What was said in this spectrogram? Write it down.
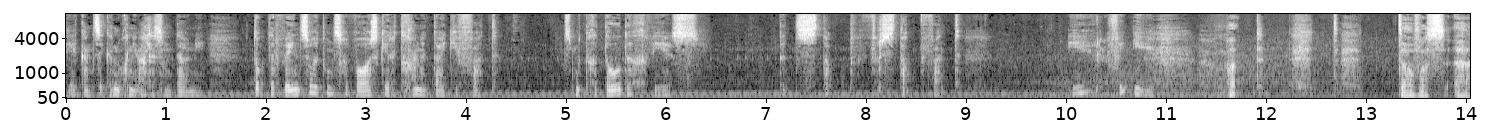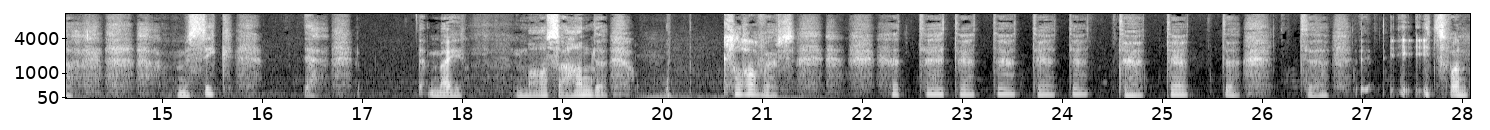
Jy kan seker nog nie alles onthou nie. Dokter Wenzel het ons gewaarsku dit gaan 'n tydjie vat. Ons moet geduldig wees. Dit stap vir stap vat. Uur vir uur. Maar daar was uh musiek uh, my ma se hande op klavers. Iets van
